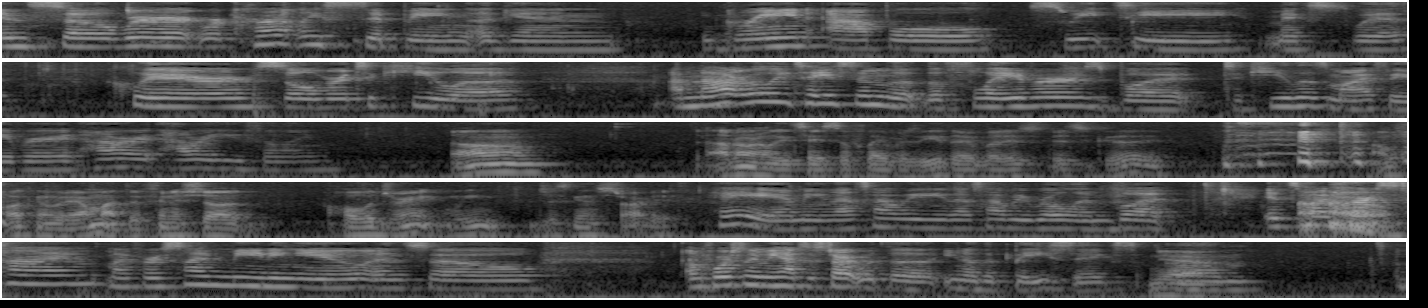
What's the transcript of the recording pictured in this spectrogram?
And so we're we're currently sipping again green apple sweet tea mixed with clear silver tequila. I'm not really tasting the, the flavors, but tequila's my favorite. How are how are you feeling? Um, I don't really taste the flavors either, but it's it's good. I'm fucking with it. I'm about to finish up whole drink. We just getting started. Hey, I mean that's how we that's how we roll in. But it's my first time, my first time meeting you, and so unfortunately we have to start with the you know the basics. Yeah. Um,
